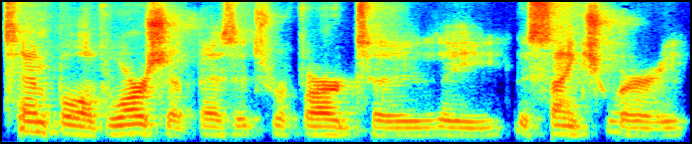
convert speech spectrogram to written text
temple of worship, as it's referred to, the, the sanctuary,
